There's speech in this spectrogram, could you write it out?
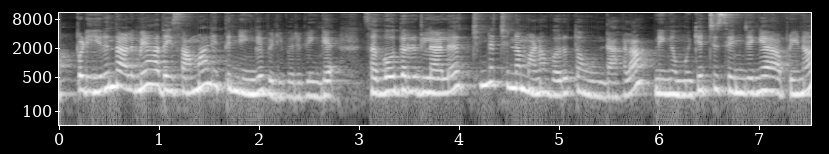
அப்படி இருந்தாலுமே அதை சமாளித்து நீங்கள் வெளிவருவீங்க. சகோதரர்களால் சின்ன சின்ன மன வருத்தம் உண்டாகலாம். நீங்கள் முயற்சி செஞ்சீங்க அப்படின்னா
